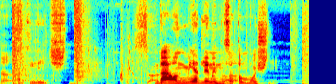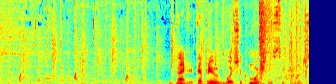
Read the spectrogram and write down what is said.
Отлично. Да, он медленный, но зато мощный. Не знаю, как-то я привык больше к мощности, конечно.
